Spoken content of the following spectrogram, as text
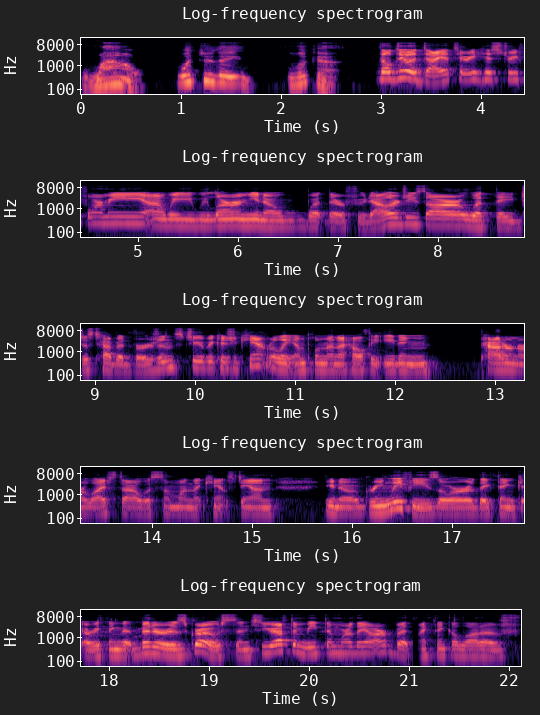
Wow, what do they look at? They'll do a dietary history for me. Uh, we we learn, you know, what their food allergies are, what they just have aversions to, because you can't really implement a healthy eating pattern or lifestyle with someone that can't stand you know green leafies or they think everything that bitter is gross and so you have to meet them where they are. But i think a lot of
